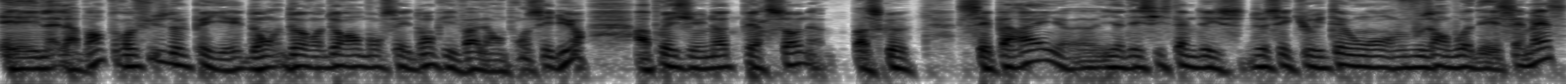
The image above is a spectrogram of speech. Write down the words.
et la, banque refuse de le payer, donc de, de, rembourser. Donc il va aller en procédure. Après, j'ai une autre personne parce que c'est pareil. Euh, il y a des systèmes de, sécurité où on vous envoie des SMS.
